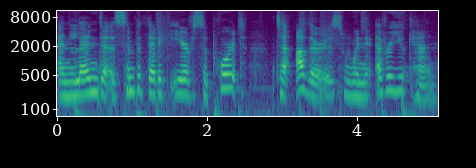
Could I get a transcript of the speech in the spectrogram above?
and lend a sympathetic ear of support to others whenever you can.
